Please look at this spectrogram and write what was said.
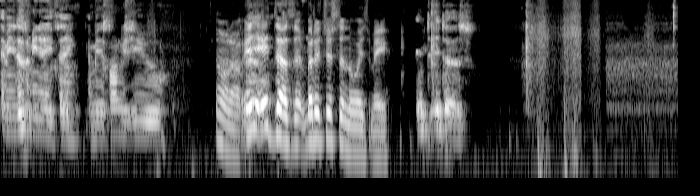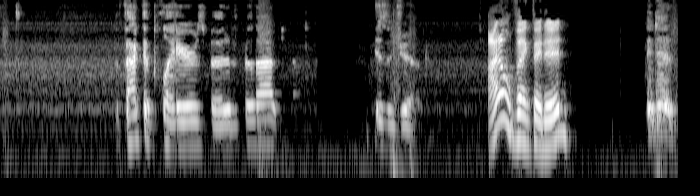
I mean, it doesn't mean anything. I mean, as long as you, oh, I don't know. It, it doesn't, but it just annoys me. it, it does. The fact that players voted for that is a joke. I don't think they did. It did.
